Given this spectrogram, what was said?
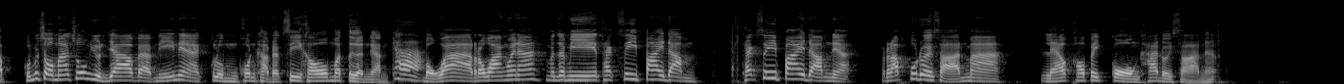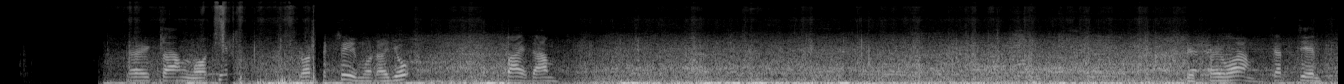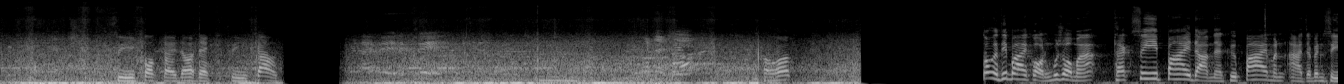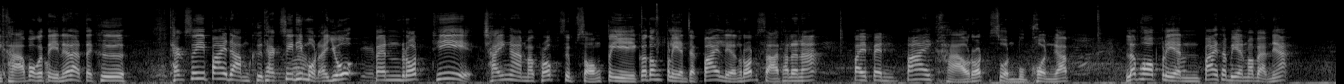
ครับคุณผู้ชมมาช่วงหยุดยาวแบบนี้เนี่ยกลุ่มคนขับแท็กซี่เขามาเตือนกันค่ะบอกว่าระวังไว้นะมันจะมีแท็กซี่ป้ายดำแท็กซี่ป้ายดำเนี่ยรับผู้โดยสารมาแล้วเขาไปโกงค่าโดยสารนะใจกลางหมอชิดรถแท็กซี่หมดอายุ ป้ายดำติดไฟว่างชัดเจนสีกอไก่ดอเด็กสี่เก้า ก็ต้องอธิบายก่อนคุณผู้ชมฮะแท็กซี่ป้ายดำเนี่ยคือป้ายมันอาจจะเป็นสีขาวปกตินี่แหละแต่คือแท็กซี่ป้ายดำคือแท็กซี่ที่หมดอายุ เป็นรถที่ใช้งานมาครบ 12 ปี ก็ต้องเปลี่ยนจากป้ายเหลืองรถสาธารณะ ไปเป็นป้ายขาวรถส่วนบุคคลครับ แล้วพอเปลี่ยนป้ายทะเบียนมาแบบเนี้ย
